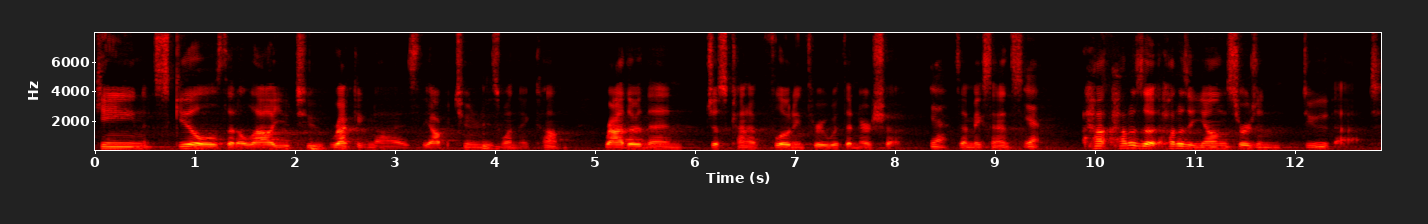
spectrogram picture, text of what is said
gain skills that allow you to recognize the opportunities mm-hmm. when they come rather than just kind of floating through with inertia. Yeah. Does that make sense? Yeah. How, how does a how does a young surgeon do that?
